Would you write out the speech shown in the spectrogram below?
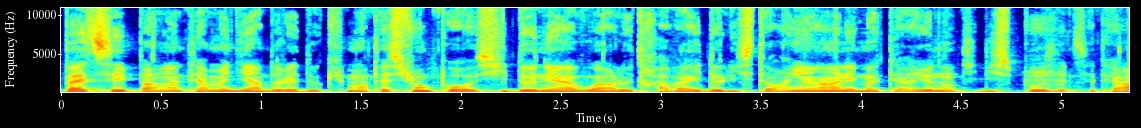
passer par l'intermédiaire de la documentation pour aussi donner à voir le travail de l'historien, les matériaux dont il dispose, etc.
